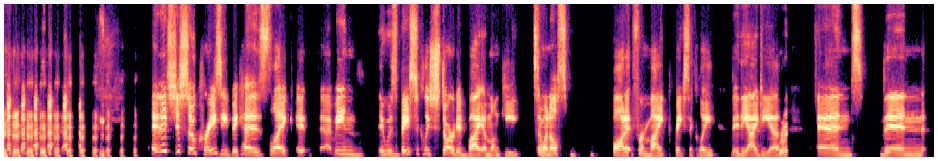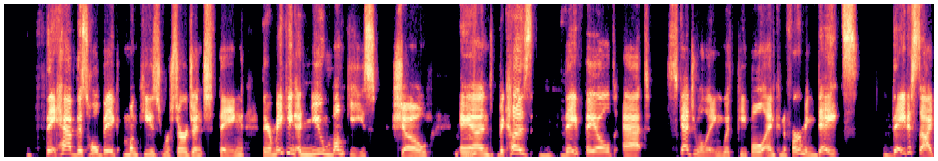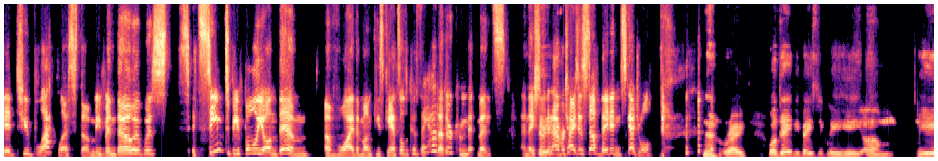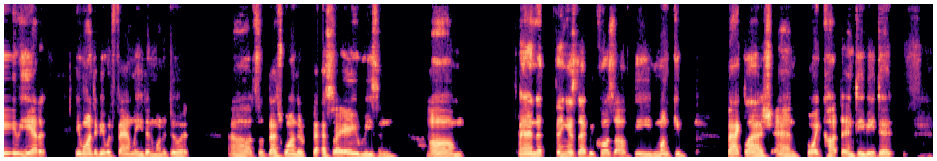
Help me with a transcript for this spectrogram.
and it's just so crazy because like it i mean it was basically started by a Monkee someone else bought it from mike basically the, the idea Right. and then they have this whole big Monkees resurgence thing they're making a new Monkees show Mm-hmm. and because they failed at scheduling with people and confirming dates they decided to blacklist them even though it was it seemed to be fully on them of why the monkeys canceled because they had other commitments and they started They- advertising stuff they didn't schedule right. Well, Davey basically he um he he had a he wanted to be with family. He didn't want to do it. Uh, so that's one. Of the, that's a reason. Hmm. Um, and the thing is that because of the Monkee backlash and boycott that MTV did,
